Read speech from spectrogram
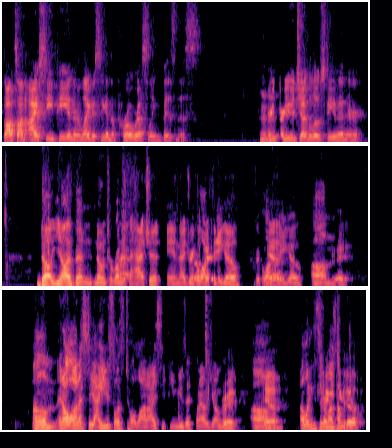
Thoughts on ICP and their legacy in the pro wrestling business? Are, you- are you a juggalo, Steven, or Doug, you know I've been known to run with the hatchet, and I drink a lot of Faygo. Drink a lot Yeah. of Faygo. Um, um, in all honesty, I used to listen to a lot of ICP music when I was younger. Right. Um, Yeah. I wouldn't consider Shaggy myself a Dope. joke.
